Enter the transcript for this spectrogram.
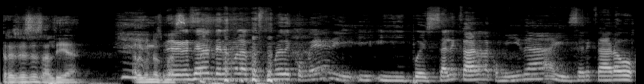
tres veces al día. Algunos más. Desgraciadamente tenemos la costumbre de comer y, y, pues sale caro la comida y sale caro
